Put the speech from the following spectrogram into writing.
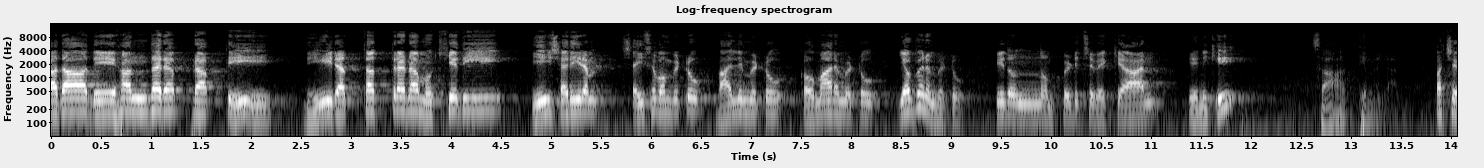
തഥാ ദേഹാന്തരപ്രാപ്തി. ധീരത്തത്ര മുഖ്യതി ഈ ശരീരം ശൈശവം വിട്ടു ബാല്യം വിട്ടു കൗമാരം വിട്ടു യൗവനം വിട്ടു. ഇതൊന്നും പിടിച്ചു വെക്കാൻ എനിക്ക് സാധ്യമല്ല. പക്ഷെ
